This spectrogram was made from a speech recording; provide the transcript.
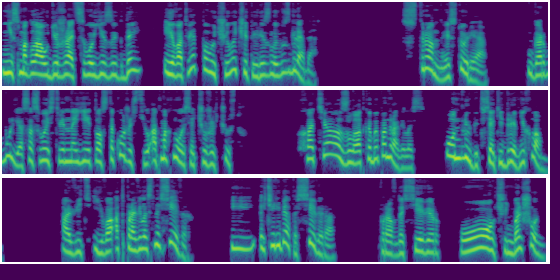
Не смогла удержать свой язык Дэй и в ответ получила четыре злых взгляда. Странная история. Горбулья со свойственной ей толстокожестью отмахнулась от чужих чувств. Хотя Златко бы понравилось. Он любит всякий древний хлам. А ведь Ива отправилась на север. И эти ребята с севера. Правда, север очень большой.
